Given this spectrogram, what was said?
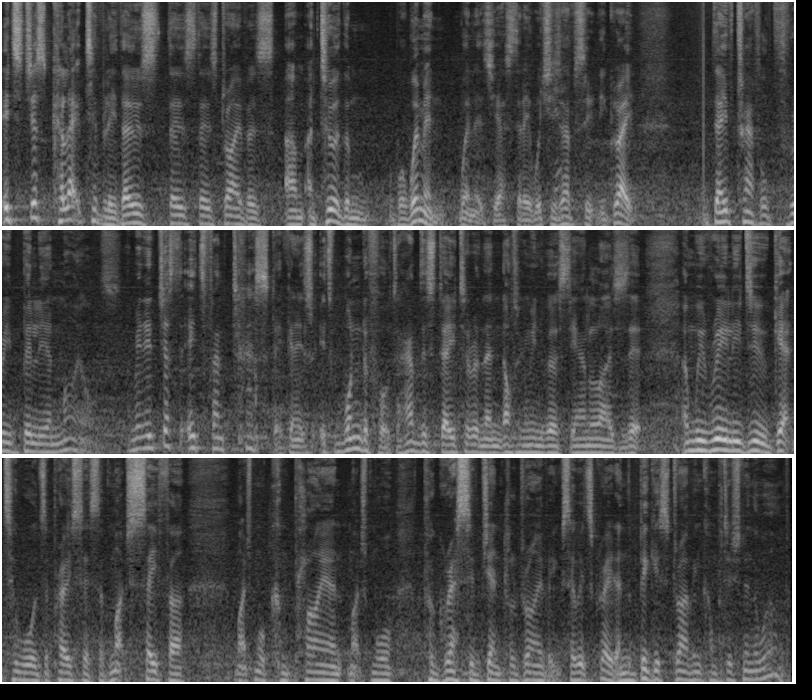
It's just collectively those those those drivers, um, and two of them were women winners yesterday, which is absolutely great. They've travelled three billion miles. I mean, it just it's fantastic, and it's it's wonderful to have this data, and then Nottingham University analyses it, and we really do get towards a process of much safer much more compliant, much more progressive, gentle driving. So it's great, and the biggest driving competition in the world.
